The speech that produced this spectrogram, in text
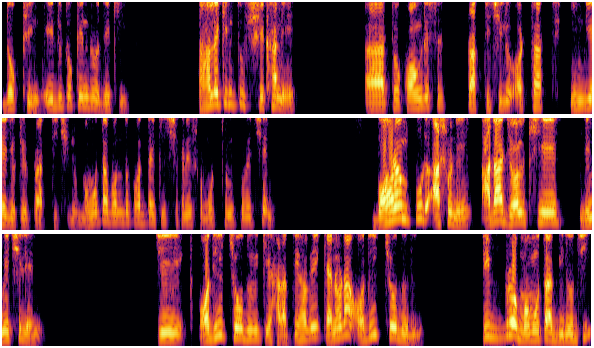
দক্ষিণ এই দুটো কেন্দ্র দেখি, তাহলে কিন্তু সেখানে তো কংগ্রেসের প্রার্থী ছিল, অর্থাৎ ইন্ডিয়া জোটের প্রার্থী ছিল। মমতা বন্দ্যোপাধ্যায় কি সেখানে সমর্থন করেছেন? বহরমপুর আসনে আদা জল খেয়ে নেমেছিলেন যে অধীর চৌধুরীকে হারাতে হবে। কেননা অধীর চৌধুরী তীব্র মমতা বিরোধী,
